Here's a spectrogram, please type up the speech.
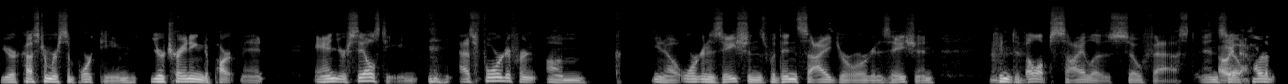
your customer support team, your training department, and your sales team as four different um you know organizations within inside your organization can Mhm. develop silos so fast. And Oh, so yeah. part of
